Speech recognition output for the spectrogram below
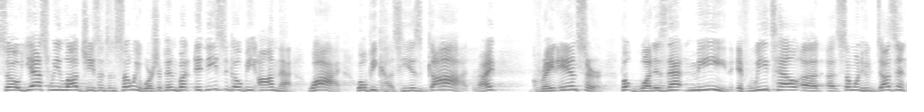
So, yes, we love Jesus and so we worship him, but it needs to go beyond that. Why? Well, because he is God, right? Great answer. But what does that mean? If we tell uh, uh, someone who doesn't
